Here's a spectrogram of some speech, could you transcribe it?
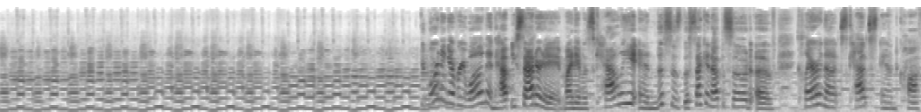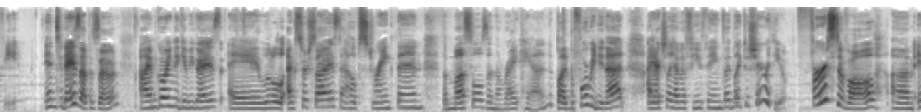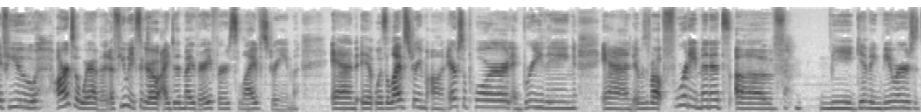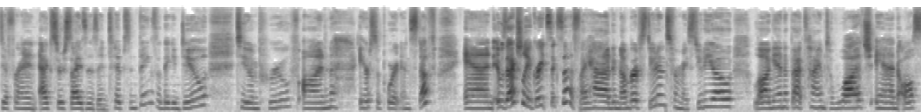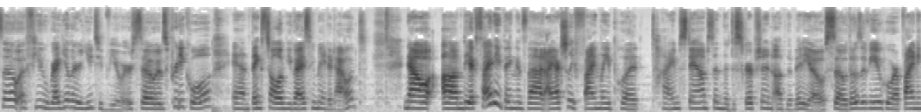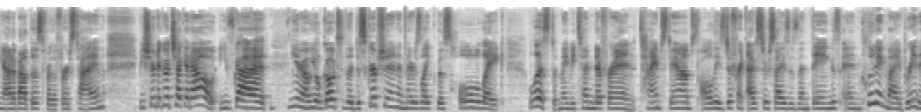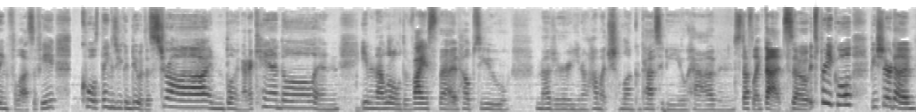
Good morning, everyone, and happy Saturday! My name is Cally, and this is the second episode of Clarinets, Cats, and Coffee. In today's episode, I'm going to give you guys a little exercise to help strengthen the muscles in the right hand. But before we do that, I actually have a few things I'd like to share with you. First of all, um, if you aren't aware of it, a few weeks ago I did my very first live stream. And it was a live stream on air support and breathing. And it was about 40 minutes of me giving viewers different exercises and tips and things that they could do to improve on air support and stuff. And it was actually a great success. I had a number of students from my studio log in at that time to watch, and also a few regular YouTube viewers. So it was pretty cool. And thanks to all of you guys who made it out. Now, um, the exciting thing is that I actually finally put timestamps in the description of the video. So those of you who are finding out about this for the first time, be sure to go check it out. You've got, you know, you'll go to the description and there's like this whole like list of maybe 10 different timestamps, all these different exercises and things, including my breathing philosophy. Cool things you can do with a straw and blowing out a candle, and even that little device that helps you measure, you know, how much lung capacity you have and stuff like that. So it's pretty cool. Be sure to,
